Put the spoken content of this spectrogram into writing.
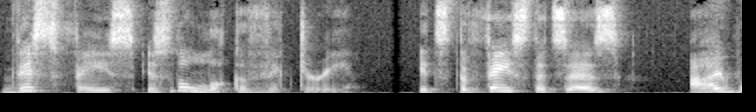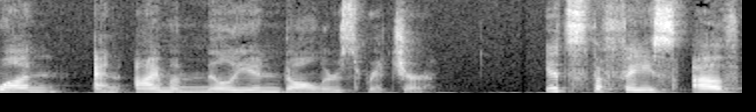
This face is the look of victory. It's the face that says, I won and I'm a million dollars richer. It's the face of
